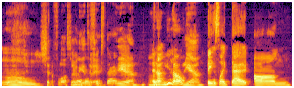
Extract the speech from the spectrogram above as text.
mm. Should have flossed earlier today. fix that? Yeah. and I, Mhm. you know, Yeah. things like that. Um,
